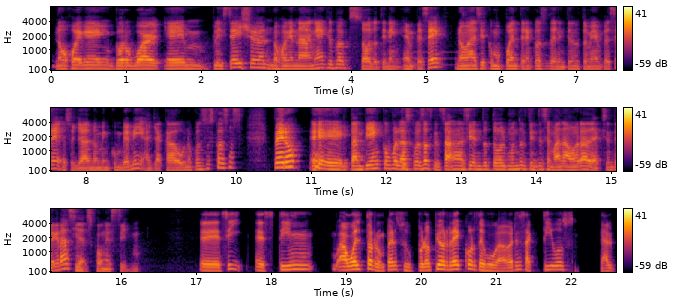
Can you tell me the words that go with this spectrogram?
no jueguen God of War en PlayStation, no jueguen nada en Xbox, solo tienen en PC. No voy a decir cómo pueden tener cosas de Nintendo también en PC, eso ya no me incumbe a mí, allá cada uno con sus cosas. Pero eh, también como las cosas que están haciendo todo el mundo el fin de semana ahora de Acción de Gracias con Steam. Eh, sí, Steam ha vuelto a romper su propio récord de jugadores activos, al-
